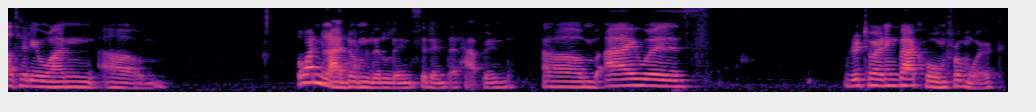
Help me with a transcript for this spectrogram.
I'll tell you one um, one random little incident that happened. Um, I was returning back home from work.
